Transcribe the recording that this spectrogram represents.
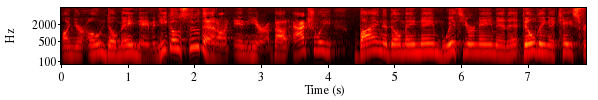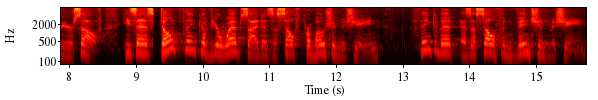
on your own domain name. And he goes through that on in here about actually buying a domain name with your name in it, building a case for yourself. He says, don't think of your website as a self-promotion machine. Think of it as a self-invention machine.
